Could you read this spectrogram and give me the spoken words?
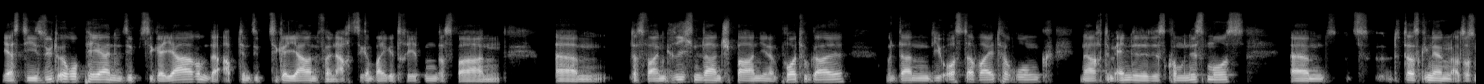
Erst die Südeuropäer in den 70er Jahren oder ab den 70er Jahren, vor den 80ern beigetreten. Das waren, ähm, das waren Griechenland, Spanien und Portugal. Und dann die Osterweiterung nach dem Ende des Kommunismus. Ähm, das ging dann, also das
